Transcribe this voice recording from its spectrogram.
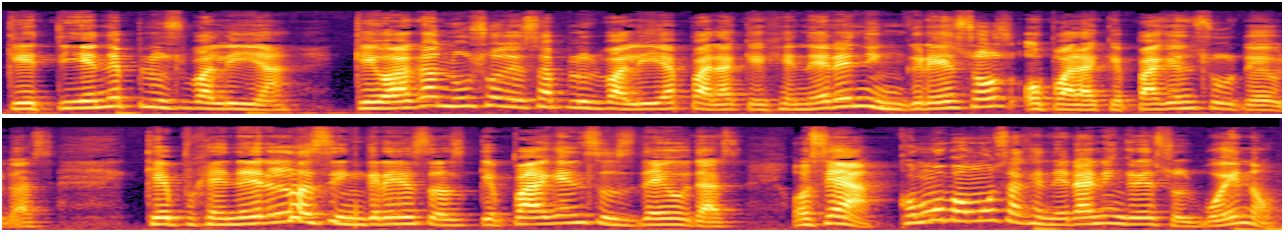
que tiene plusvalía que hagan uso de esa plusvalía para que generen ingresos o para que paguen sus deudas. Que generen los ingresos, que paguen sus deudas. O sea, ¿cómo vamos a generar ingresos? Bueno,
